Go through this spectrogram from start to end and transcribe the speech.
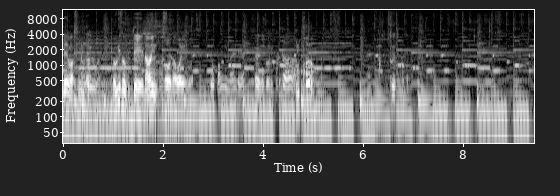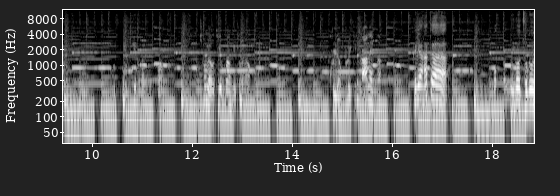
네 맞습니다 여기서 그때 나와 있는 거 봤어요 어 나와 있는 거. 이거 빵님 할래요? 네, 좋아요. 크다. 불 커요. 저- 어떻게 파는 걸까? 처음에 어떻게 파는 게 좋아요? 굴 옆으로 이렇게 까낼까? 그냥 아까 어, 이거 저도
